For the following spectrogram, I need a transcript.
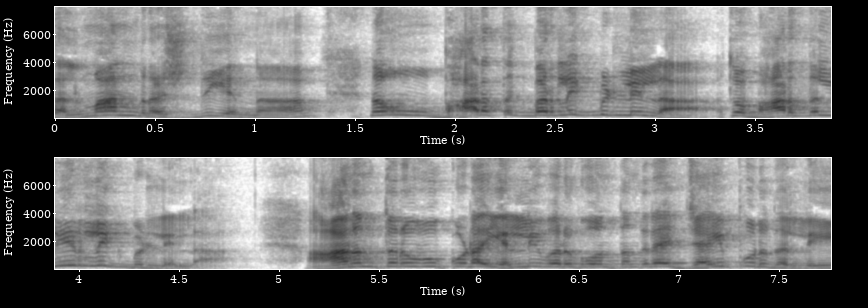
ಸಲ್ಮಾನ್ ರಶ್ದಿಯನ್ನ ನಾವು ಭಾರತಕ್ಕೆ ಬರ್ಲಿಕ್ಕೆ ಬಿಡಲಿಲ್ಲ, ಅಥವಾ ಭಾರತದಲ್ಲಿ ಇರ್ಲಿಕ್ಕೆ ಬಿಡಲಿಲ್ಲ. ಆನಂತರವೂ ಕೂಡ ಎಲ್ಲಿವರೆಗೂ ಅಂತಂದ್ರೆ ಜೈಪುರದಲ್ಲಿ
